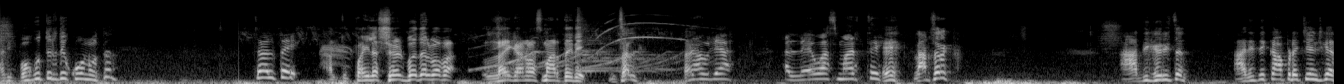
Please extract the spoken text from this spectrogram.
आधी बघू तर ते कोण होतं. चालतंय. आणि तू पहिला शर्ट बदल बाबा. लय गाणवास मारतय ते. चल. राहुल्या लय वास मारते ए लांब सरक. आधी घरी चल. आधी ते कापड चेंज कर.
